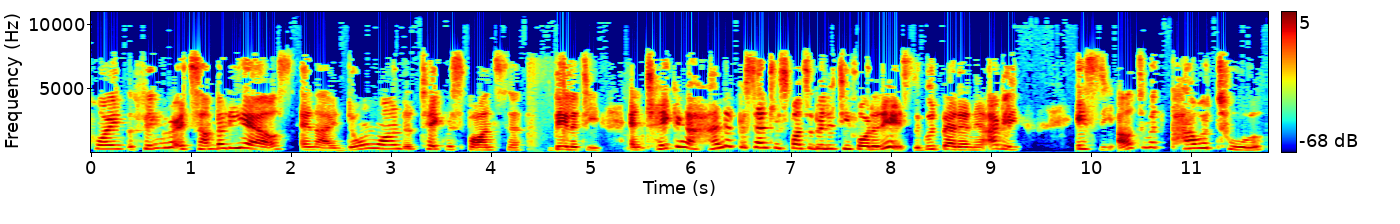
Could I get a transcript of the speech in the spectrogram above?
point the finger at somebody else and I don't want to take responsibility. And taking a hundred percent responsibility for what it is, the good, bad, and the ugly, is the ultimate power tool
